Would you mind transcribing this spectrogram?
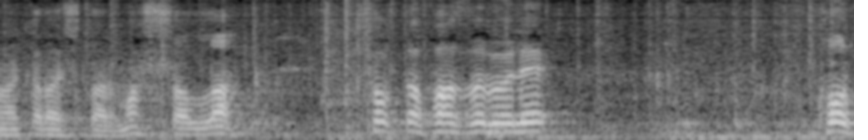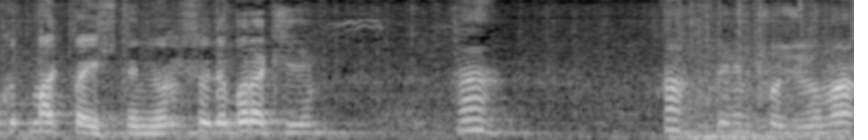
arkadaşlar maşallah. Çok da fazla böyle korkutmak da istemiyorum. Şöyle bırakayım. Hah. Hah benim çocuğuma.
